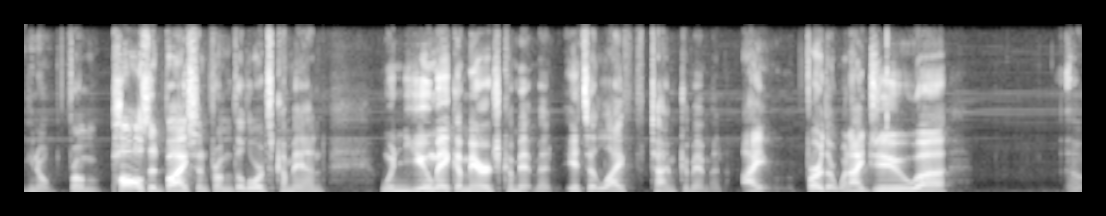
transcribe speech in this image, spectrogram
you know, from Paul's advice and from the Lord's command, when you make a marriage commitment, it's a lifetime commitment. I further, when I do, uh, uh,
